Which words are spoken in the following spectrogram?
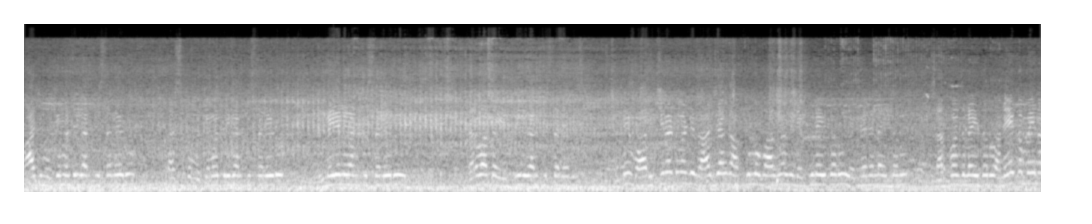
మాజీ ముఖ్యమంత్రి కనిపిస్తలేడు ప్రస్తుత ముఖ్యమంత్రి కనిపిస్తలేడు ఎమ్మెల్యేలు కనిపిస్తలేరు తర్వాత ఎంపీలు కనిపిస్తలేరు అంటే వారు ఇచ్చినటువంటి రాజ్యాంగ హక్కుల్లో భాగంగా వీళ్ళు ఎంపీలు అవుతారు ఎమ్మెల్యేలు అవుతారు సర్పంచులు అవుతారు అనేకమైన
